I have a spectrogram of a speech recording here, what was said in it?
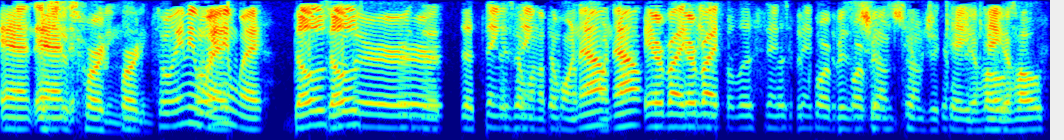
and, and it's just hurting. hurting. So So anyway, anyway, those, those are the, the things the I want to things point out. out. Everybody, Everybody for listening to the listening to the Business Core. Business Show. Tim Jacquet, your host.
